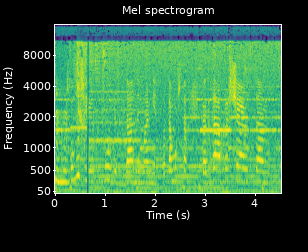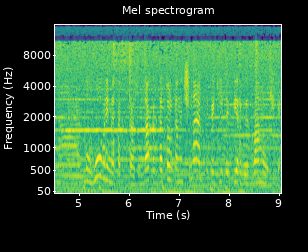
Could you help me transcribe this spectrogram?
э, что лучше исходит в данный момент. Потому что, когда обращаются ну, вовремя, так скажем, да, когда только начинаются какие-то первые звоночки,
